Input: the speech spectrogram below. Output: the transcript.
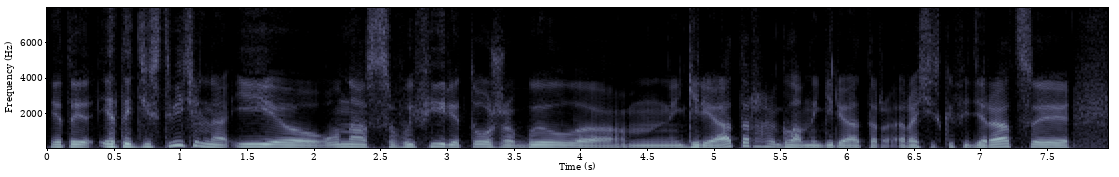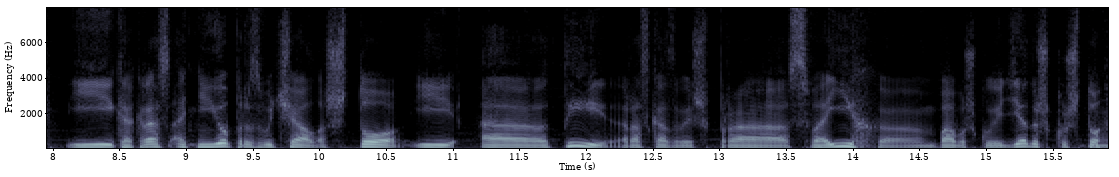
это, это действительно, и э, у нас в эфире тоже был гериатор, главный гериатор Российской Федерации, информации, и как раз от нее прозвучало, что и э, ты рассказываешь про своих э, бабушку и дедушку, что угу.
